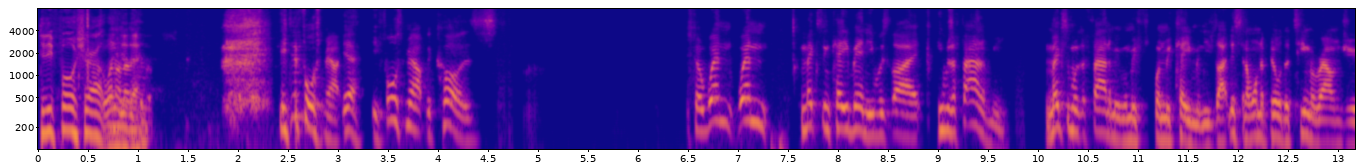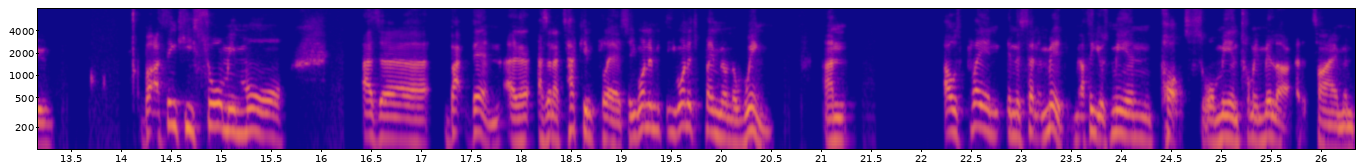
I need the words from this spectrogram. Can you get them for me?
did he force you out went then? Did he? he did force me out. Yeah, he forced me out because. So when when Megson came in, he was like he was a fan of me. Megson was a fan of me when we when we came in. He's like, listen, I want to build a team around you. But I think he saw me more as a back then as an attacking player. So he wanted me. He wanted to play me on the wing, and I was playing in the centre mid. I think it was me and Potts or me and Tommy Miller at the time, and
